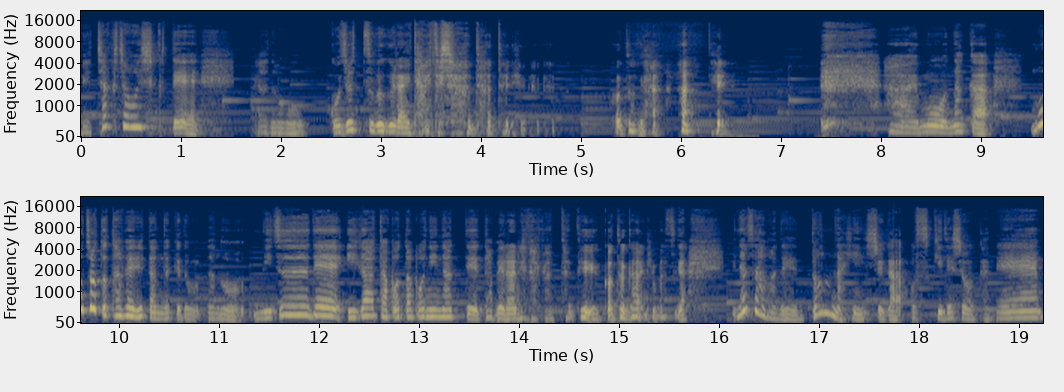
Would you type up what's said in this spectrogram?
めちゃくちゃ美味しくて、あの、50粒ぐらい食べてしまったということがあって、はい、もうなんか、もうちょっと食べれたんだけど、あの、水で胃がタポタポになって食べられなかったということがありますが、皆さんはね、どんな品種がお好きでしょうかね？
